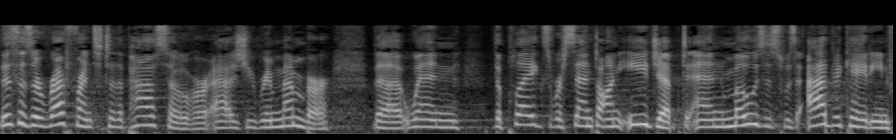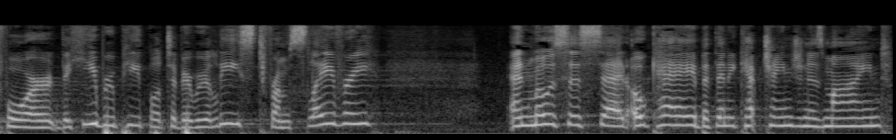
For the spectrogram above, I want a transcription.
This is a reference to the Passover, as you remember, the, when the plagues were sent on Egypt and Moses was advocating for the Hebrew people to be released from slavery. And Moses said, okay, but then he kept changing his mind.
